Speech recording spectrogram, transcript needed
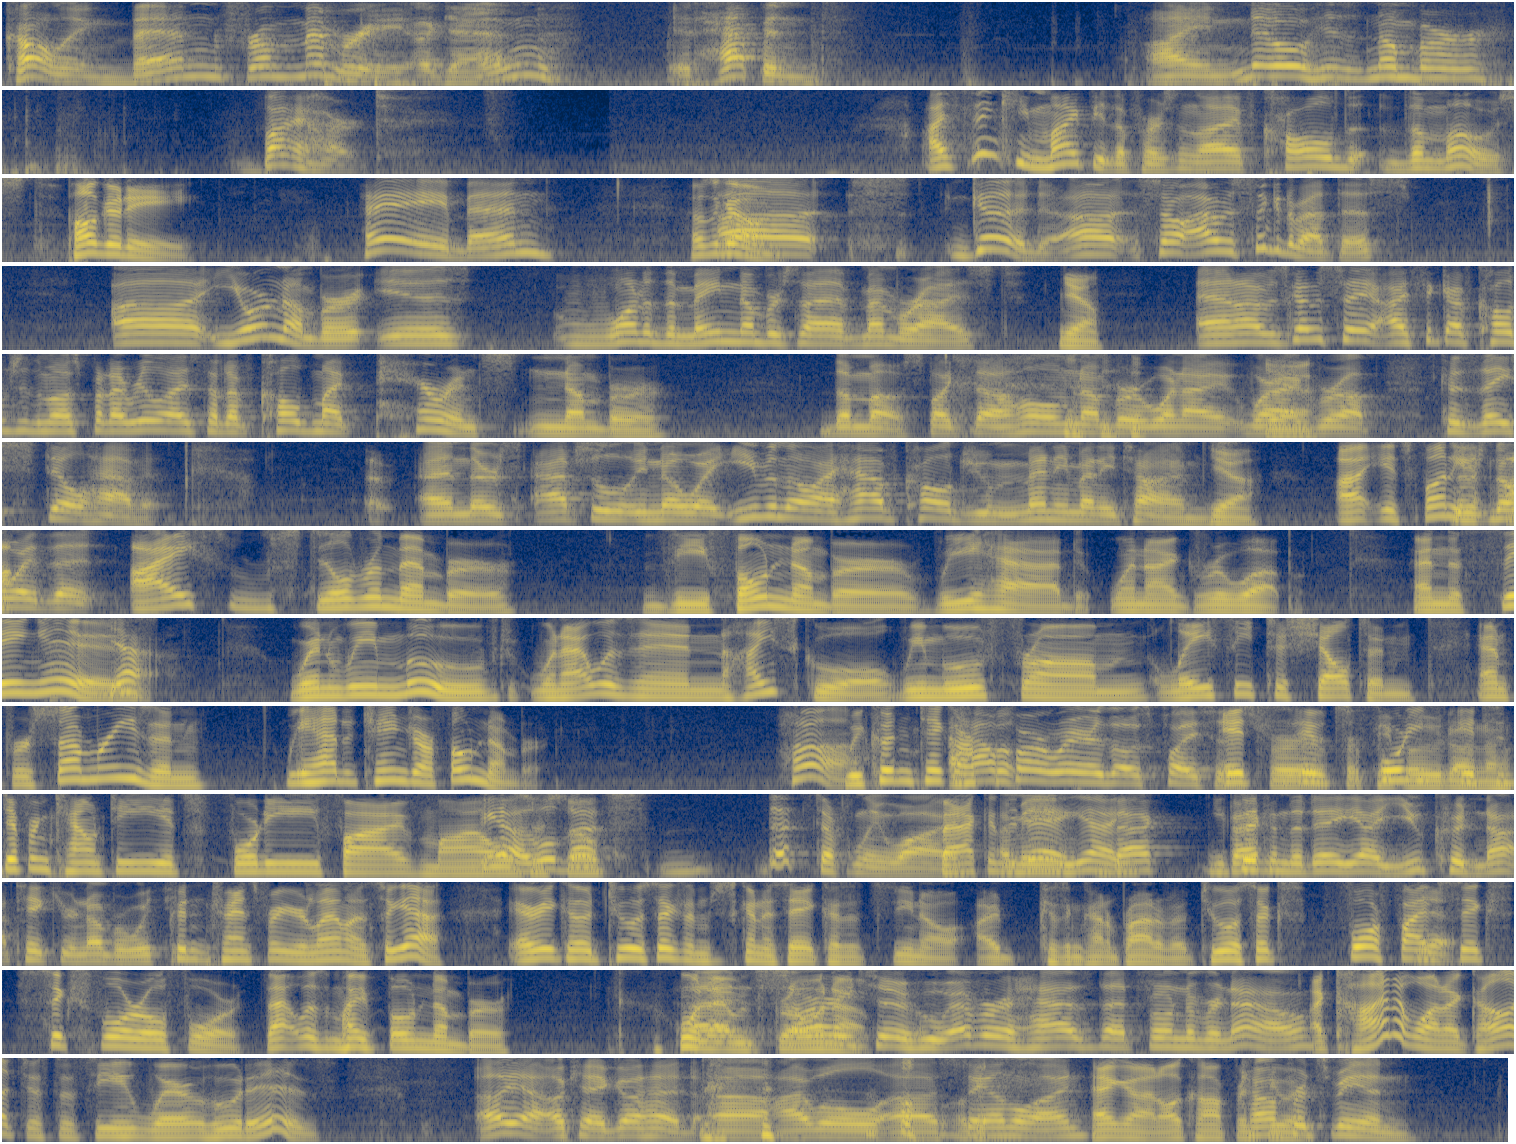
Calling Ben from memory again. It happened. I know his number by heart. I think he might be the person that I've called the most. Puggy. Hey, Ben. How's it going? Uh, s- good. Uh, so I was thinking about this. Uh, your number is one of the main numbers that I have memorized. yeah. And I was going to say, I think I've called you the most, but I realized that I've called my parents' number the most, like the home number when I where I grew up, because they still have it. And there's absolutely no way, even though I have called you many, many times. Yeah. Uh, it's funny. There's no I, way that. I s- still remember the phone number we had when I grew up. And the thing is, Yeah. When we moved, when I was in high school, we moved from Lacey to Shelton. And for some reason, we had to change our phone number. Huh. We couldn't take our How pho- far away are those places It's, for, it's for people 40, who don't it's know? a different county. It's 45 miles. Yeah, well, so. that's that's definitely why. Back in I the day, mean, yeah, Back you back in the day, yeah, you could not take your number with you. couldn't transfer your landline. So yeah, area code 206, I'm just going to say it cuz it's, you know, I cuz I'm kind of proud of it. Oh 206-456-6404. That was my phone number when I I'm was growing sorry up. to whoever has that phone number now. I kind of want to call it just to see where who it is. oh yeah, okay, go ahead. Uh, I will uh, stay on the line. Hang on, I'll conference, in. Conference me in.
